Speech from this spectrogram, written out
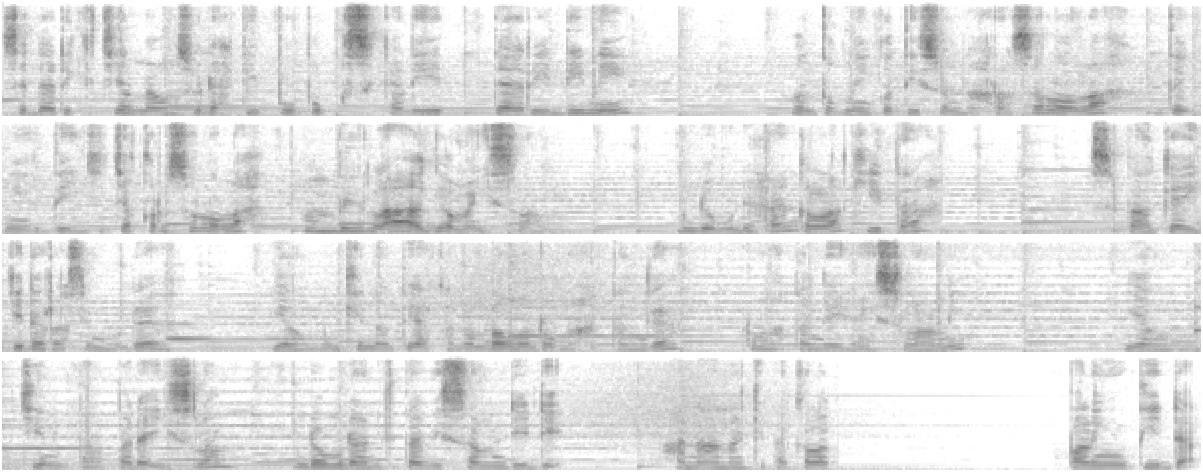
sedari kecil memang sudah dipupuk sekali dari dini untuk mengikuti sunnah Rasulullah, untuk mengikuti jejak Rasulullah, membela agama Islam. Mudah-mudahan kelak kita sebagai generasi muda yang mungkin nanti akan membangun rumah tangga, rumah tangga yang islami, yang cinta pada Islam, mudah-mudahan kita bisa mendidik anak-anak kita kelak paling tidak,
